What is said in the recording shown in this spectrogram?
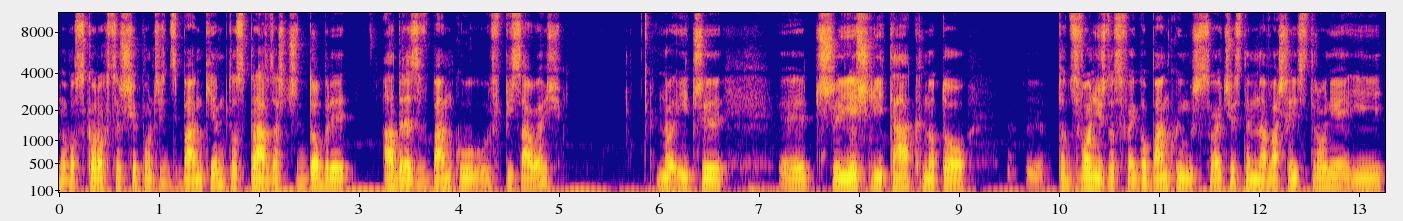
no bo skoro chcesz się połączyć z bankiem, to sprawdzasz, czy dobry adres w banku wpisałeś, no i czy, y, czy jeśli tak, no to, y, to dzwonisz do swojego banku i mówisz, słuchajcie, jestem na waszej stronie i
